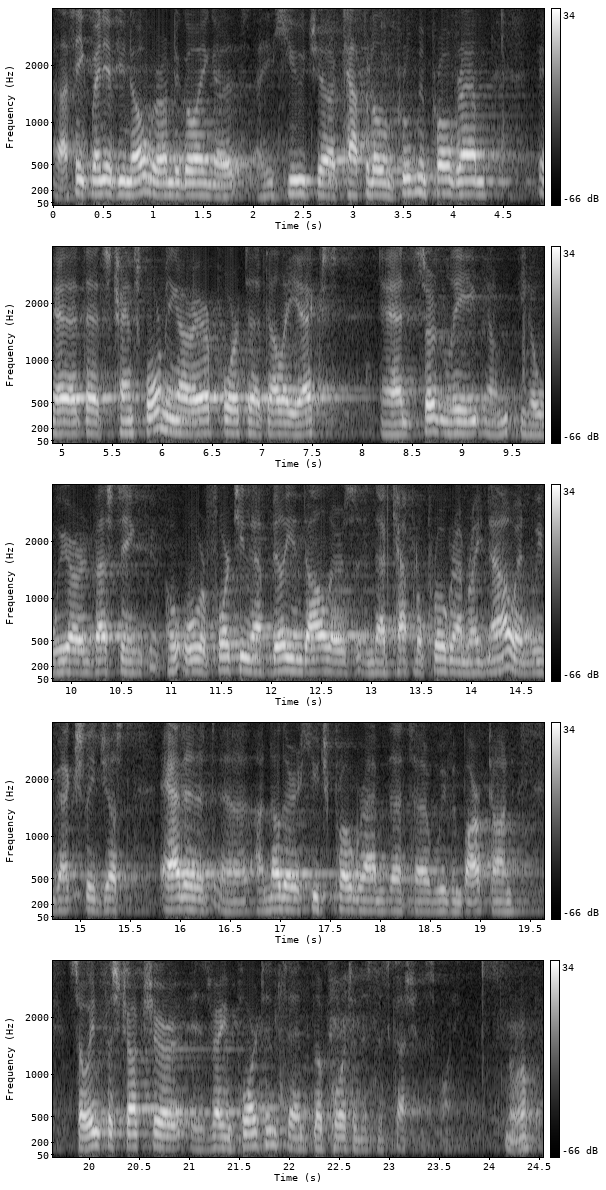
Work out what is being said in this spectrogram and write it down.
I think many of you know we're undergoing a, a huge uh, capital improvement program uh, that's transforming our airport at LAX. And certainly, um, you know, we are investing over $14.5 billion in that capital program right now, and we've actually just added uh, another huge program that uh, we've embarked on. So infrastructure is very important and look forward to this discussion this morning. Noel?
